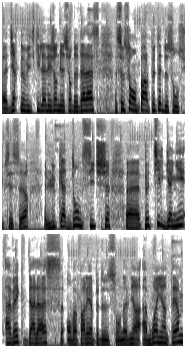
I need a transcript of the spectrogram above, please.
Euh, Dirk Nowitzki, la légende bien sûr de Dallas. Ce soir, on parle peut-être de son successeur, Luka Doncic. Euh, Peut-il gagner avec Dallas? On va parler un peu de son avenir à, à moyen terme.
